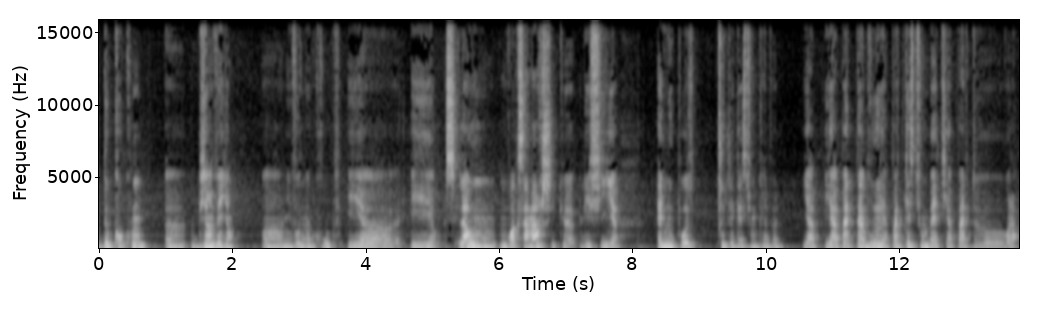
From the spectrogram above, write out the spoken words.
de cocon euh, bienveillant euh, au niveau de notre groupe. Et, euh, et là où on, voit que ça marche, c'est que les filles, elles nous posent toutes les questions qu'elles veulent. Il n'y a, y a, pas de tabou, il n'y a mm. pas de questions bêtes, il n'y a pas de... Voilà,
